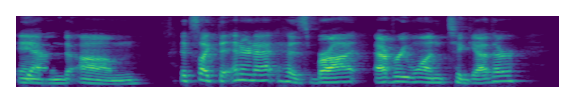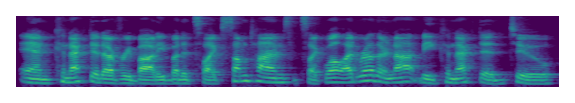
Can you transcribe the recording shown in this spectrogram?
Yes. And um, it's like the internet has brought everyone together and connected everybody, but it's like sometimes it's like, well, I'd rather not be connected to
